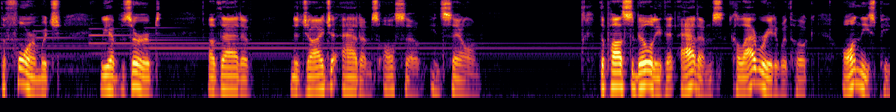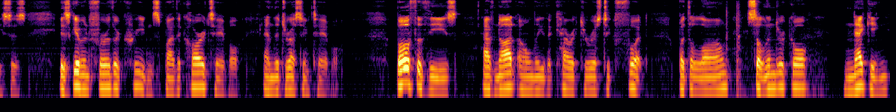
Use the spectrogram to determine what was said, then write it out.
the form which we observed of that of Nehemiah Adams also in Salem. The possibility that Adams collaborated with Hook on these pieces is given further credence by the card table and the dressing table. Both of these have not only the characteristic foot, but the long cylindrical necking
